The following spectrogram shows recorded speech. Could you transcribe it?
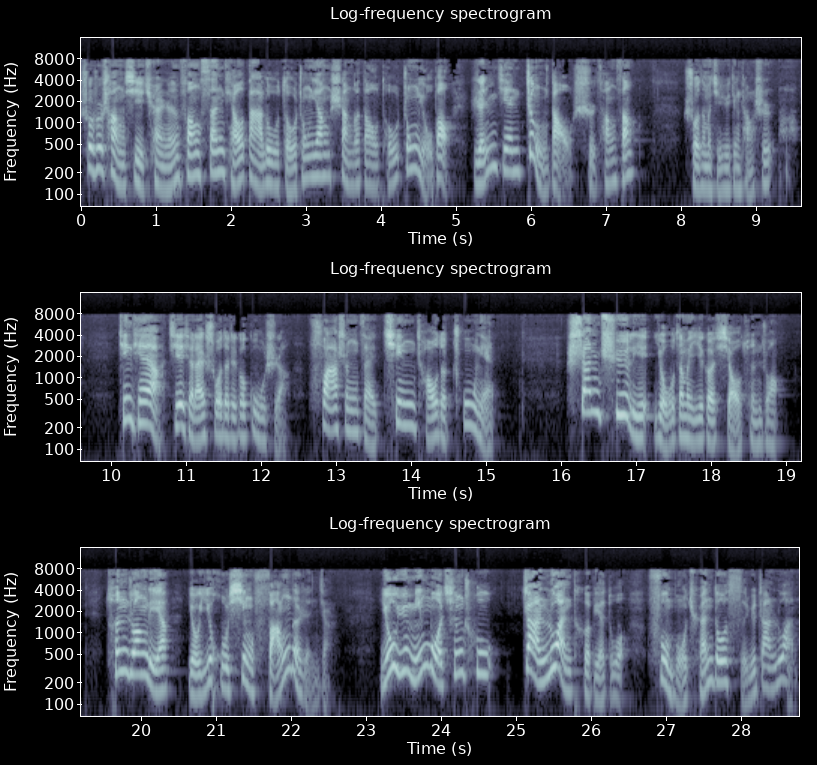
说书唱戏劝人方，三条大路走中央，上个到头终有报，人间正道是沧桑。说这么几句定场诗啊。今天啊，接下来说的这个故事啊，发生在清朝的初年，山区里有这么一个小村庄，村庄里啊有一户姓房的人家，由于明末清初战乱特别多，父母全都死于战乱了。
